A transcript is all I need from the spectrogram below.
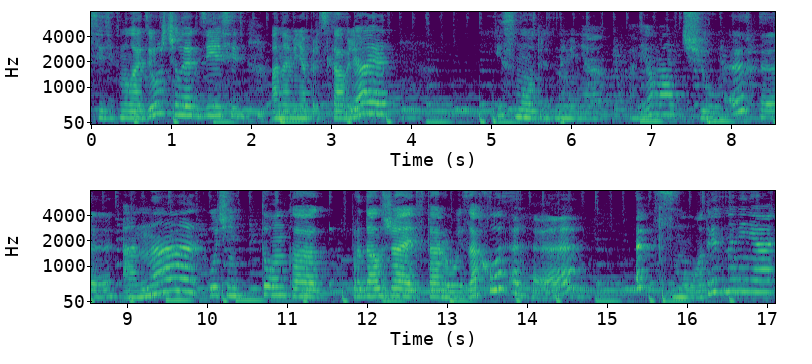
сидит молодежь, человек 10, она меня представляет и смотрит на меня я молчу. Она очень тонко продолжает второй заход. Смотрит на меня,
